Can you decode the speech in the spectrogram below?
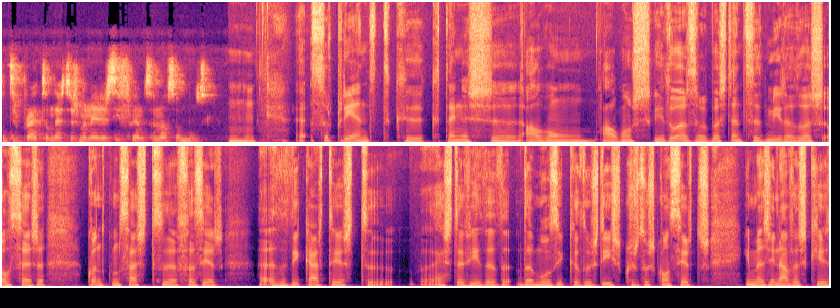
interpretam destas maneiras diferentes a nossa música. Uhum. Uh, Surpreende-te que, que tenhas uh, algum, alguns seguidores, bastantes admiradores, ou seja, quando começaste a fazer, a dedicar-te a, este, esta vida de, da música, dos discos, dos concertos, imaginavas que ia,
